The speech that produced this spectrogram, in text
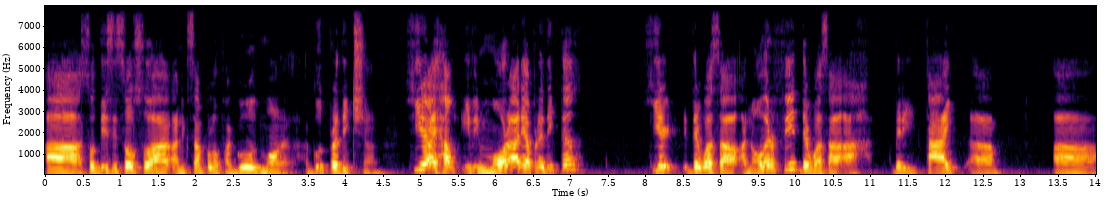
Uh, so this is also a, an example of a good model, a good prediction. Here I have even more area predicted. Here there was a, an overfit. There was a, a very tight uh, uh,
